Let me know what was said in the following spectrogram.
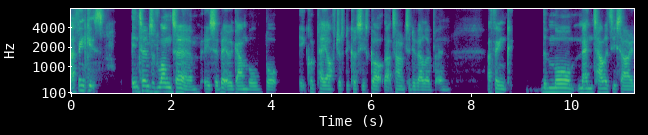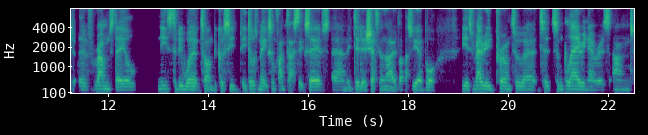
I think it's in terms of long term, it's a bit of a gamble, but it could pay off just because he's got that time to develop and I think the more mentality side of Ramsdale needs to be worked on because he, he does make some fantastic saves. Um, he did it at Sheffield United last year, but is very prone to uh, to some glaring errors, and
